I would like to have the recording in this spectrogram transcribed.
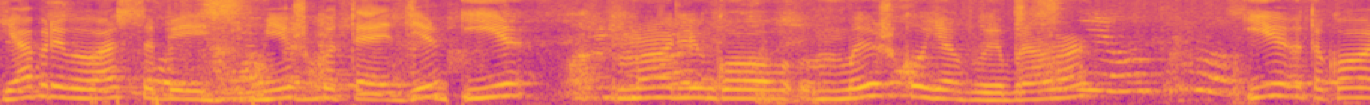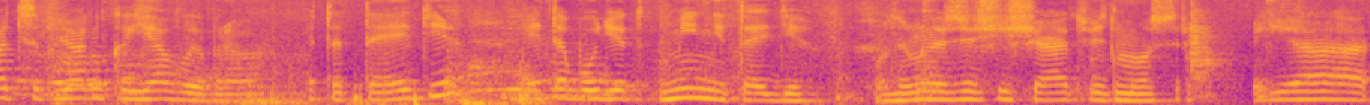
Я привела собі мішку Тедді і маленьку мишку я вибрала. И такого цыпленка я выбрала. Это Тедди, это будет мини-Тедди. Он меня защищает от монстров. Я,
